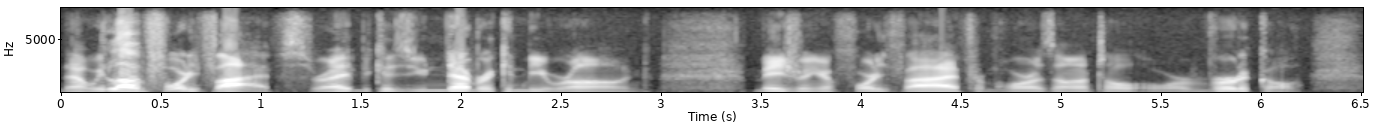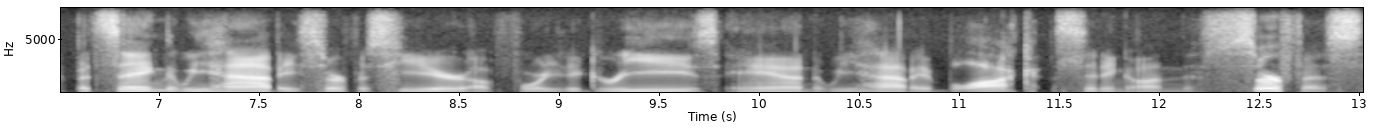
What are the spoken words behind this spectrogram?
Now we love 45s, right? Because you never can be wrong measuring a 45 from horizontal or vertical. But saying that we have a surface here of 40 degrees and we have a block sitting on this surface,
